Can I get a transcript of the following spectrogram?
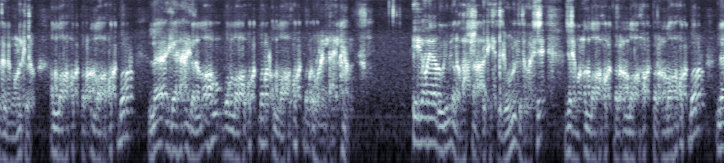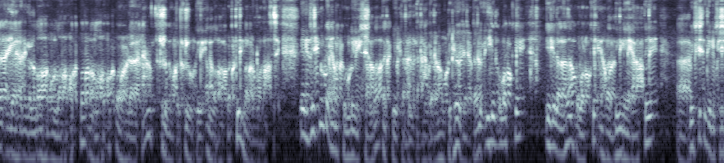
থেকে বর্ণিত আল্লাহ আকবর আল্লাহ আকবর লা ইলাহা ইল্লাল্লাহু ওয়াল্লাহু আকবর আল্লাহু আকবর ওয়া লিল্লাহিল হামদ। এই বাইরে বিভিন্ন ভাষা এক্ষেত্রে বর্ণিত হয়েছে। যেমন আল্লাহ আকবর আল্লাহ আকবর আল্লাহ আকবর আল্লাহ আকবর আল্লাহ আকবর শুধুমাত্র শুরুতে আল্লাহ আকবর তিনবার বলা আছে। এর যে কোনো আমরা করলে ইনশাআল্লাহ তাহলে তাহলে মোটি হয়ে যাবে। তাহলে ঈদ উপলক্ষে ঈদুল আজহা উপলক্ষে আমরা দিনে রাতে বেশি থেকে বেশি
